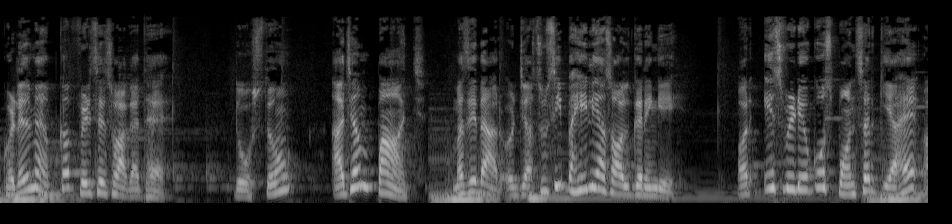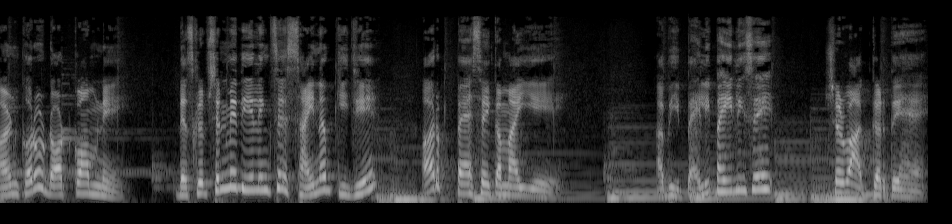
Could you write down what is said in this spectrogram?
घोडेल में आपका फिर से स्वागत है। दोस्तों, आज हम पाँच मज़ेदार और जासूसी पहेलियाँ सॉल्व करेंगे। और इस वीडियो को स्पॉन्सर किया है अर्न करो डॉट कॉम ने। डिस्क्रिप्शन में दिए लिंक से साइन अप कीजिए और पैसे कमाइए। अभी पहली पहेली से शुरुआत करते हैं।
